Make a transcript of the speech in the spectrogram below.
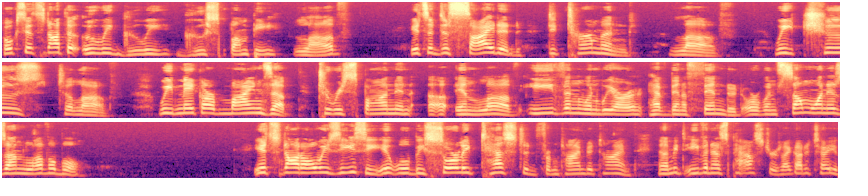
Folks, it's not the ooey gooey, goosebumpy love. It's a decided, determined love. We choose to love. We make our minds up to respond in, uh, in love, even when we are, have been offended or when someone is unlovable. It's not always easy. It will be sorely tested from time to time. I mean, even as pastors, I got to tell you,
